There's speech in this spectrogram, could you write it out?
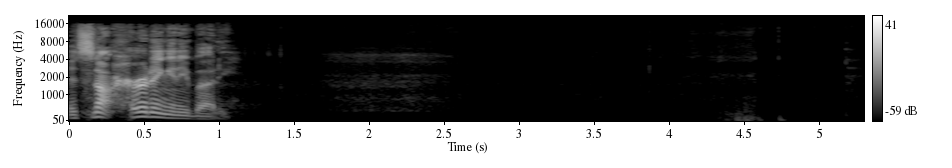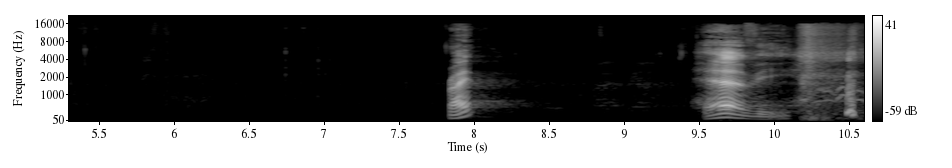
it's not hurting anybody. Right? Heavy.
